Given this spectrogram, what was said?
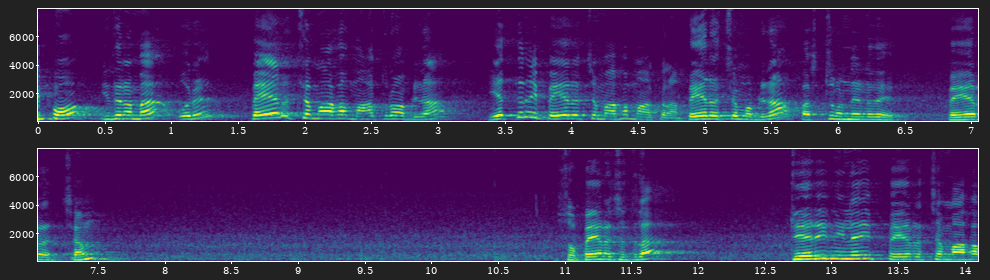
இப்போ இது நம்ம ஒரு பெயரச்சமாக மாற்றுறோம் அப்படின்னா எத்தனை பெயரச்சமாக மாற்றலாம் பெயரச்சம் அப்படின்னா ஃபஸ்ட்டு வந்து என்னது? பெயரச்சம் ஸோ பெயரச்சத்தில் தெரிநிலை பெயரச்சமாக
